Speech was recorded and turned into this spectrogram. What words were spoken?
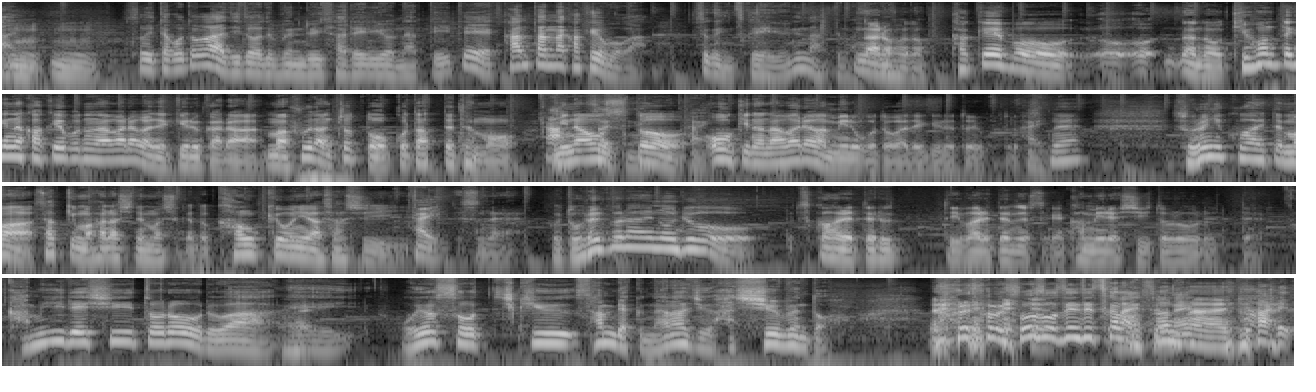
そういったことが自動で分類されるようになっていて簡単な家計簿がすぐに作れるようになってます。なるほど。家計簿をあの基本的な家計簿の流れができるから、まあ普段ちょっと怠っててもあ見直すと大きな流れは見ることができるということですね。それに加えて、まあ、さっきも話してましたけど環境に優しいですね、これどれぐらいの量使われてるって言われてるんですか？紙レシートロールって。紙レシートロールは、えーおよそ地球378周分と。これ多分想像全然つかないですよね。はい。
